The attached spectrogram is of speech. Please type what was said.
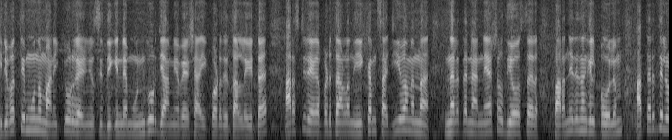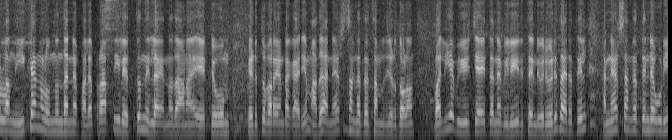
ഇരുപത്തിമൂന്ന് മണിക്കൂർ കഴിഞ്ഞു സിദ്ദിഖിന്റെ മുൻകൂർ ജാമ്യാപേക്ഷ ഹൈക്കോടതി തള്ളിയിട്ട് അറസ്റ്റ് രേഖപ്പെടുത്താനുള്ള നീക്കം സജീവമെന്ന് ഇന്നലെ തന്നെ അന്വേഷണ ഉദ്യോഗസ്ഥർ പറഞ്ഞിരുന്നെങ്കിൽ പോലും അത്തരത്തിലുള്ള നീക്കങ്ങളൊന്നും തന്നെ ഫലപ്രാപ്തിയിൽ എത്തുന്നില്ല എന്നതാണ് ഏറ്റവും എടുത്തു പറയേണ്ട കാര്യം. അത് അന്വേഷണ സംഘത്തെ സംബന്ധിച്ചിടത്തോളം വലിയ വീഴ്ചയായി തന്നെ വിലയിരുത്തേണ്ടി വരും. ഒരു തരത്തിൽ അന്വേഷണ സംഘത്തിന്റെ കൂടി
